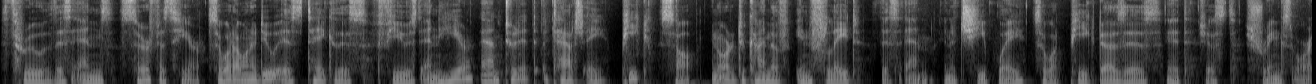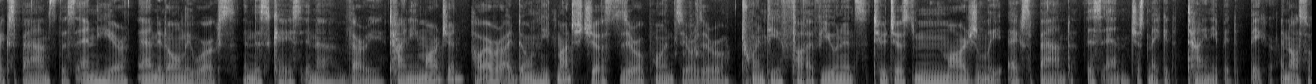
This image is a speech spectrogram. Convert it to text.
through this N's surface here. So what I want to do is take this fused N here and to it attach a peak SOP in order to kind of inflate this n in a cheap way. So what peak does is it just shrinks or expands this n here, and it only works in this case in a very tiny margin. However, I don't need much, just 0.0025 units to just marginally expand this n, just make it a tiny bit bigger. And also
